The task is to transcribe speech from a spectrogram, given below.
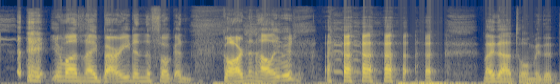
your mom's now buried in the fucking garden in Hollywood. my dad told me that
